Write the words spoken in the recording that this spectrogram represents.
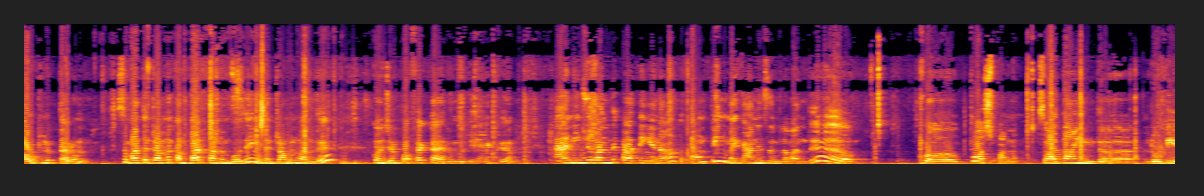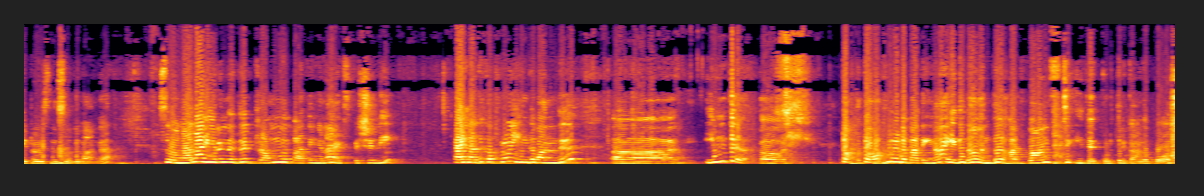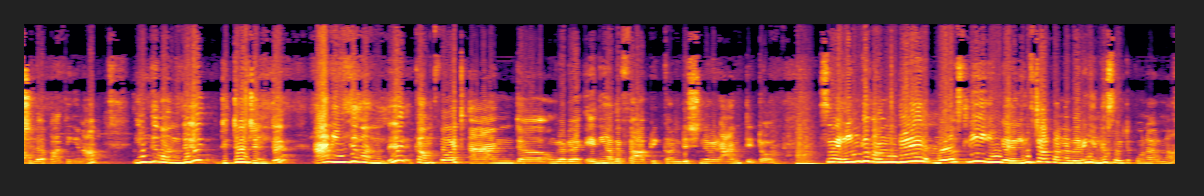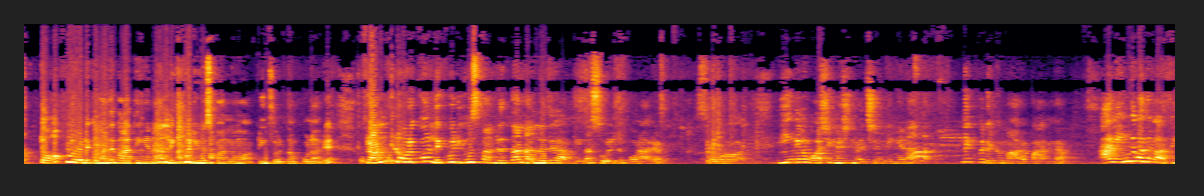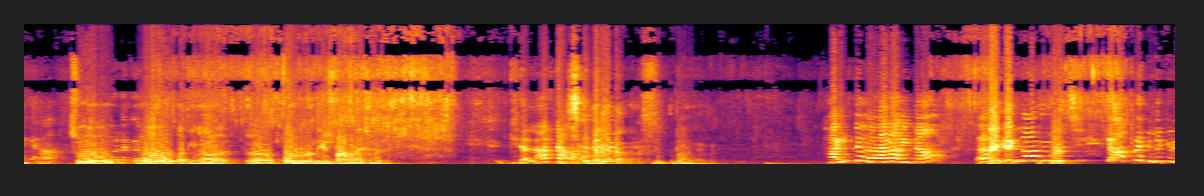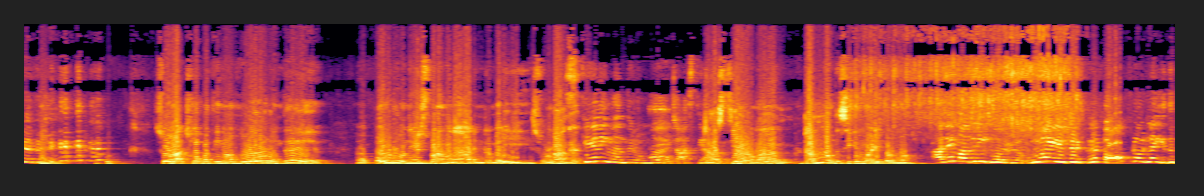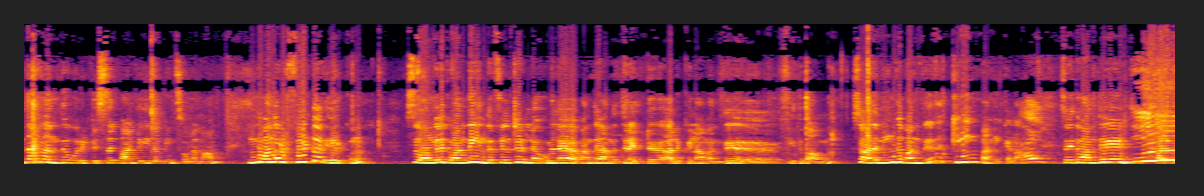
அவுட்லுக் தரும். ஸோ மற்ற ட்ரம்மை கம்பேர் பண்ணும்போது இந்த ட்ரம் வந்து கொஞ்சம் பர்ஃபெக்டாக இருந்தது எனக்கு. அண்ட் இங்கே வந்து பார்த்தீங்கன்னா பம்பிங் மெக்கானிசமில் வந்து வாஷ் பண்ணும் ஸோ அதுதான் இந்த ரொட்டேட்டர்ஸ்னு சொல்லுவாங்க. ஸோ நல்லா இருந்தது. ட்ரம் பார்த்தீங்கன்னா எஸ்பெஷலி அண்ட் அதுக்கப்புறம் இங்கே வந்து இந்த டாப் ஃப்ளோரில் பார்த்தீங்கன்னா இதுதான் வந்து அட்வான்ஸ்டு இது கொடுத்துருக்காங்க பாஷில் பார்த்தீங்கன்னா இங்கே வந்து டிட்டர்ஜென்ட்டு அண்ட் இங்க வந்து கம்ஃபர்ட் அண்ட் உங்களோட any other fabric conditioner and Dettol so இங்க வந்து மோஸ்ட்லி இங்க இன்ஸ்டால் பண்ண என்ன சொல்லிட்டு போனாருன்னா டாப் லோடுக்கு வந்து பாத்தீங்கன்னா லிக்விட் யூஸ் பண்ணும் அப்படின்னு சொல்லிட்டு தான் போனாரு. ஃப்ரண்ட் லோடுக்கும் லிக்விட் யூஸ் பண்றது தான் நல்லது அப்படின்னு தான் சொல்லிட்டு போனாரு. ஸோ நீங்களும் வாஷிங் மிஷின் வச்சிருந்தீங்கன்னா லிக்விடுக்கு மாற பாருங்க. அண்ட் இங்க வந்து பாத்தீங்கன்னா ஸோ உங்களுக்கு மோர் ஓவர் பார்த்தீங்கன்னா பவுடர் வந்து யூஸ் பண்ண வேணாம்னு சொன்னது ஸோ ஆக்சுவலாக பார்த்தீங்கன்னா மோர் ஓவர் வந்து பவுடர் வந்து யூஸ் பண்ண வேணாம் அப்படின்ற மாதிரி சொல்றாங்க வந்து ரொம்ப ஜாஸ்தியா ஜாஸ்தியாகனால ட்ரம் வந்து சீக்கிரமா அடிப்படுமா அதே மாதிரி இங்க ஒரு இன்னொரு இருக்கு டாப் ரோட்ல இதுதான் வந்து ஒரு டிஸ்அட்வான்டேஜ் அப்படின்னு சொல்லலாம் இங்க வந்து ஒரு ஃபில்டர் இருக்கும் ஸோ உங்களுக்கு வந்து இந்த ஃபில்டரில் உள்ள வந்து அந்த த்ரெட்டு அழுக்குலாம் வந்து இதுவாகும். ஸோ அதை நீங்கள் வந்து க்ளீன் பண்ணிக்கலாம். ஸோ இது வந்து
